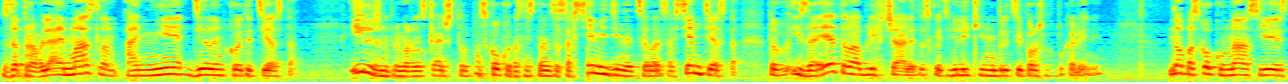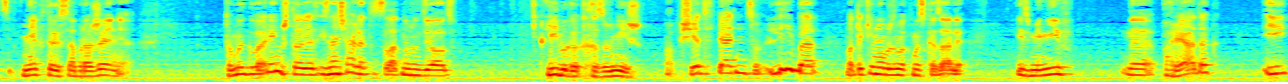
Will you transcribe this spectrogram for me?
заправляем маслом, а не делаем какое-то тесто. Или же, например, можно сказать, что поскольку у нас не становится совсем единое целое, совсем тесто, то из-за этого облегчали, так сказать, великие мудрецы прошлых поколений. Но поскольку у нас есть некоторые соображения, то мы говорим, что изначально этот салат нужно делать либо как хазуниш, вообще-то в пятницу, либо вот таким образом, как мы сказали, изменив э, порядок и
